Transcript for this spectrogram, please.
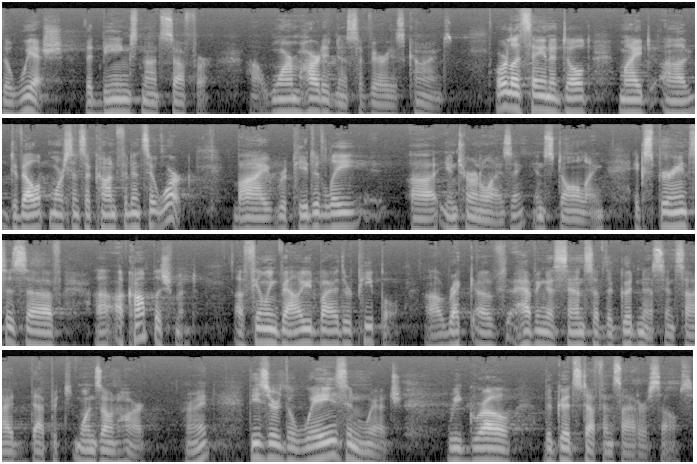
the wish that beings not suffer, uh, warm heartedness of various kinds. Or let's say an adult might uh, develop more sense of confidence at work by repeatedly uh, internalizing, installing experiences of accomplishment, of feeling valued by other people, uh, rec- of having a sense of the goodness inside that one's own heart. All right? These are the ways in which we grow the good stuff inside ourselves.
